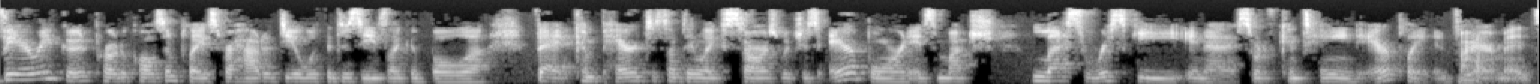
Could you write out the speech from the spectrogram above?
very good protocols in place for how to deal with a disease like Ebola that compared to something like SARS, which is airborne, is much less risky in a sort of contained airplane environment.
